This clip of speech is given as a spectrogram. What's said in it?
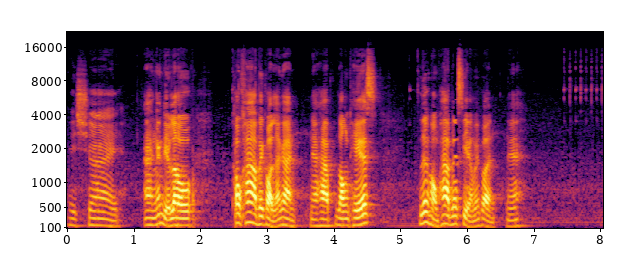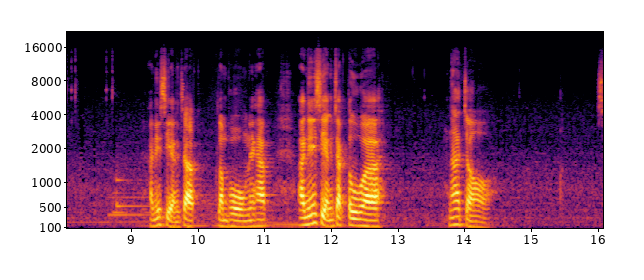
ไม่ใช่ อะงั้นเดี๋ยวเรา คร่าวๆไปก่อนแล้วกันนะครับ ลองเทสเรื่องของภาพและเสียงไว้ก่อนนะอันนี้เสียงจากลำโพงนะครับ อันนี้เสียงจากตัวหน้าจอส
